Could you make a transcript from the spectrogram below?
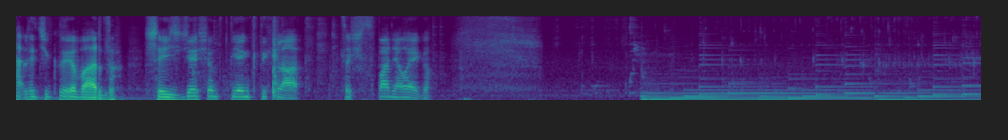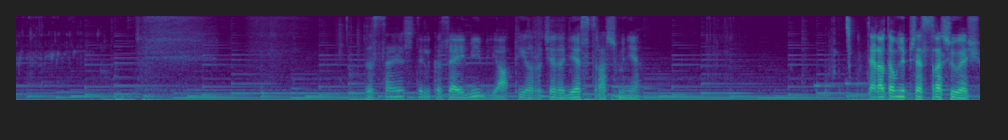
Ale dziękuję bardzo. 60 pięknych lat. Coś wspaniałego. Zostaniesz tylko zajmij. Ja pierdzielę, nie strasz mnie. Teraz to mnie przestraszyłeś.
